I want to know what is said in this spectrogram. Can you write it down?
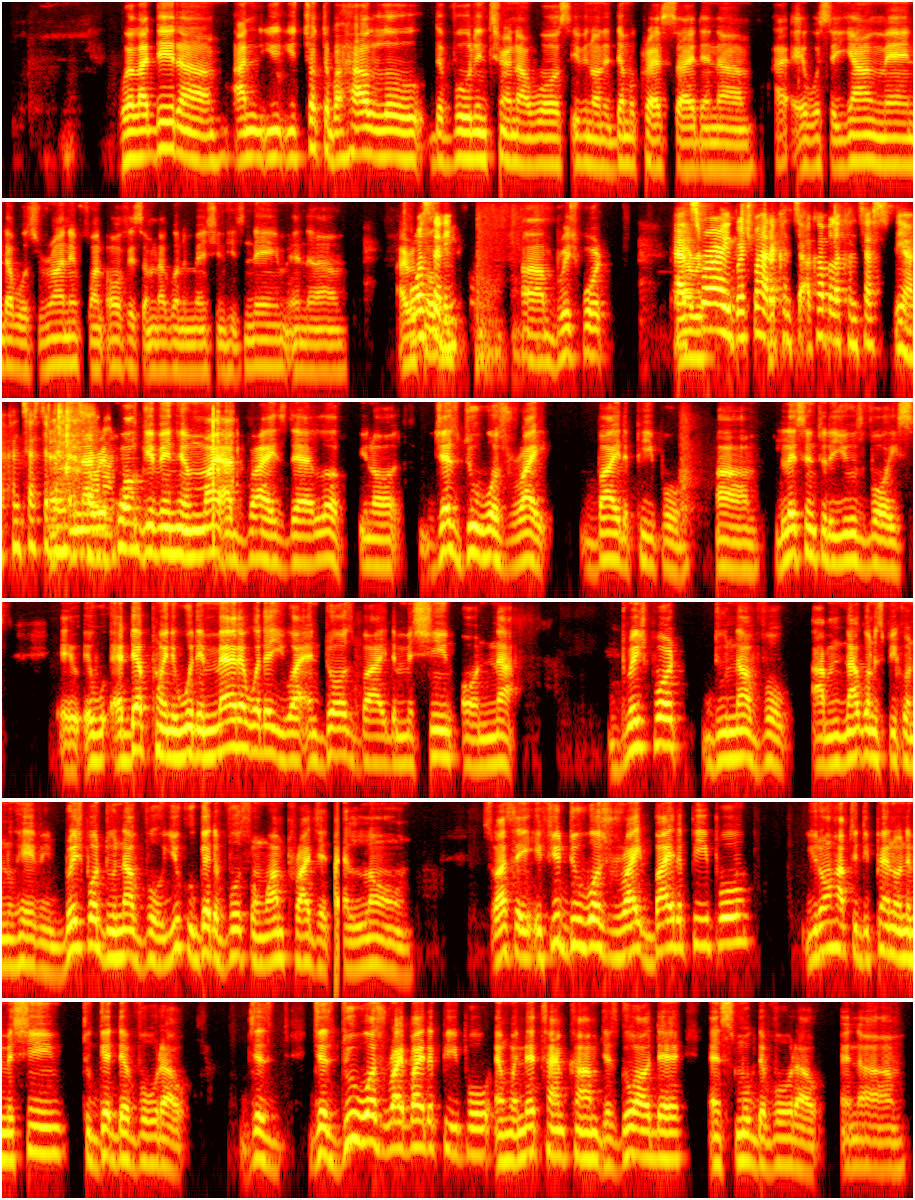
Well, I did. Um, and you, you talked about how low the voting turnout was, even on the Democrat side. And um, I, it was a young man that was running for an office. I'm not going to mention his name. And um, I What recall- city? Um, Bridgeport. That's re- right. Bridgeport had a, cont- a couple of contest, yeah, contested And, and I on. recall giving him my advice that look, you know, just do what's right by the people. Um, listen to the youth voice. it, it, at that point, it wouldn't matter whether you are endorsed by the machine or not. Bridgeport do not vote. I'm not going to speak on New Haven. Bridgeport do not vote. You could get the vote from one project alone. So I say, if you do what's right by the people, you don't have to depend on the machine to get their vote out. Just just do what's right by the people, and when that time comes, just go out there and smoke the vote out. And um,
